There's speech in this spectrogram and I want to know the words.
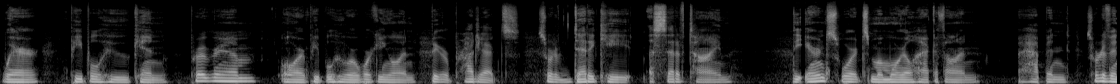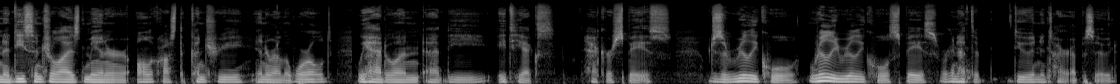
where people who can program or people who are working on bigger projects sort of dedicate a set of time. The Aaron Swartz Memorial Hackathon happened sort of in a decentralized manner all across the country and around the world. We had one at the ATX Hackerspace, which is a really cool, really, really cool space. We're going to have to do an entire episode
